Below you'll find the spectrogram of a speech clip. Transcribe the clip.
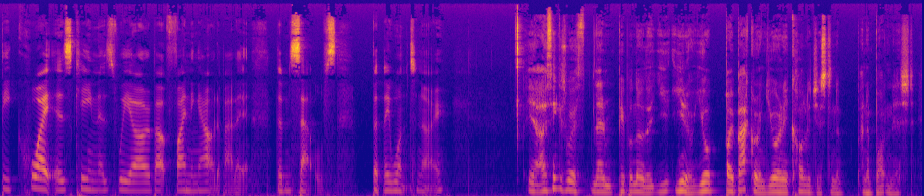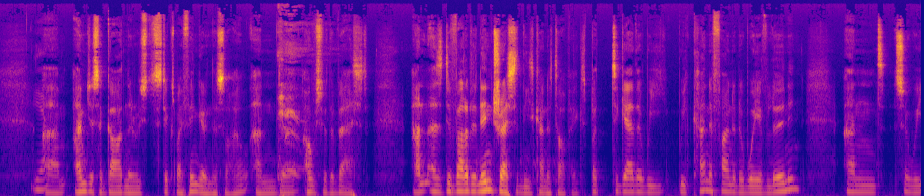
be quite as keen as we are about finding out about it themselves but they want to know. Yeah, I think it's worth letting people know that you you know you're by background you're an ecologist and a and a botanist. Yeah. Um, I'm just a gardener who sticks my finger in the soil and uh, hopes for the best, and has developed an interest in these kind of topics. But together we we kind of found it a way of learning, and so we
